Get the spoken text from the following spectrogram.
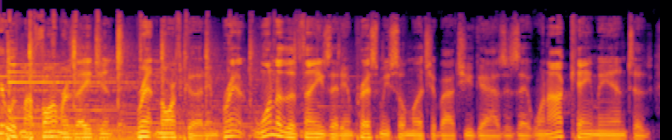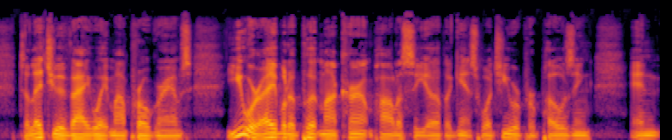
Here with my farmer's agent, Brent Northcutt. And Brent, one of the things that impressed me so much about you guys is that when I came in to, to let you evaluate my programs, you were able to put my current policy up against what you were proposing and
